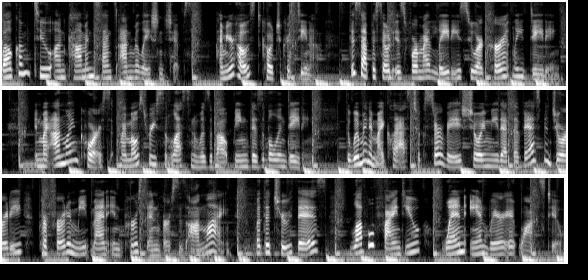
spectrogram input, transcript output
Welcome to Uncommon Sense on Relationships. I'm your host, Coach Christina. This episode is for my ladies who are currently dating. In my online course, my most recent lesson was about being visible in dating. The women in my class took surveys showing me that the vast majority prefer to meet men in person versus online. But the truth is, love will find you when and where it wants to.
